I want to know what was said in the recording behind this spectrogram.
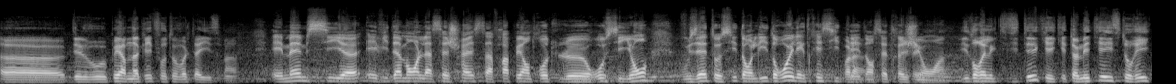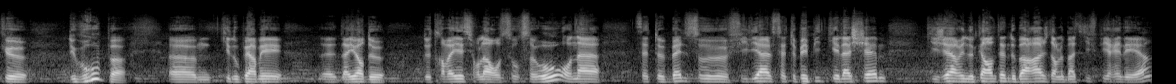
euh, développée en agri-photovoltaïsme. Et même si euh, évidemment la sécheresse a frappé entre autres le Roussillon, vous êtes aussi dans l'hydroélectricité Voilà. dans cette région. hein. L'hydroélectricité, qui est, qui est un métier historique euh, du groupe, euh, qui nous permet d'ailleurs de, de travailler sur la ressource eau. On a cette belle filiale, cette pépite qui est l'HM, qui gère une quarantaine de barrages dans le massif pyrénéen,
